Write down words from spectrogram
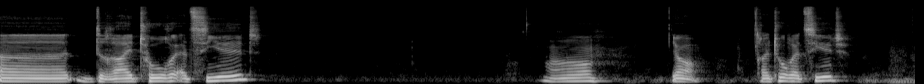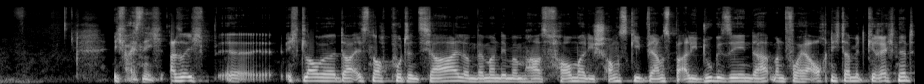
äh, drei Tore erzielt. Ja, drei Tore erzielt, ich weiß nicht. Also ich, äh, ich glaube, da ist noch Potenzial und wenn man dem beim HSV mal die Chance gibt, wir haben es bei Ali Du gesehen, da hat man vorher auch nicht damit gerechnet.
